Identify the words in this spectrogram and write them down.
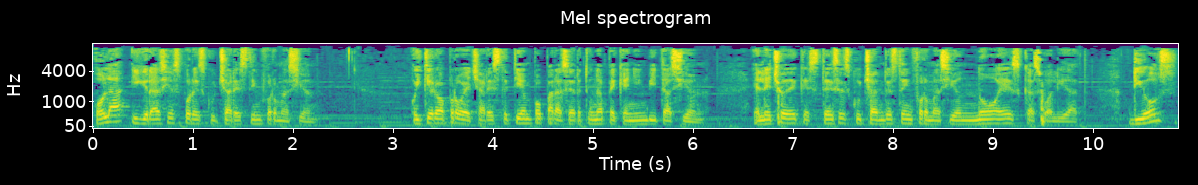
Hola y gracias por escuchar esta información. Hoy quiero aprovechar este tiempo para hacerte una pequeña invitación. El hecho de que estés escuchando esta información no es casualidad. Dios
